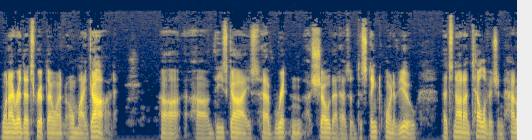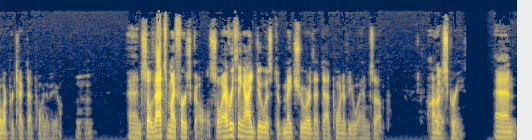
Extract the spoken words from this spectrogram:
when I read that script, I went, "Oh my God, uh, uh, these guys have written a show that has a distinct point of view that's not on television. How do I protect that point of view?" Mm-hmm. And so that's my first goal. So everything I do is to make sure that that point of view ends up on Right. the screen. And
